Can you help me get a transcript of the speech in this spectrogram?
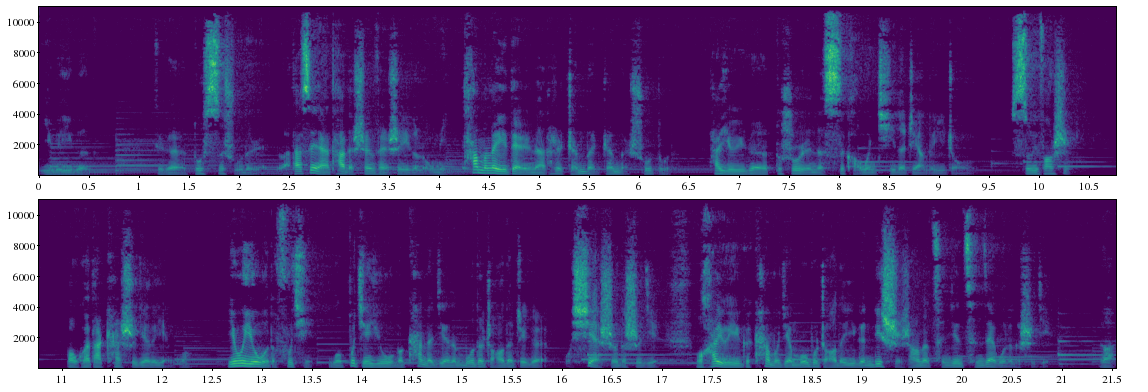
一个一个这个读私塾的人，对吧？他虽然他的身份是一个农民，他们那一代人呢，他是整本整本书读的。他有一个读书人的思考问题的这样的一种思维方式，包括他看世界的眼光。因为有我的父亲，我不仅有我们看得见的、摸得着的这个现实的世界，我还有一个看不见、摸不着的一个历史上的曾经存在过那个世界，是吧？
